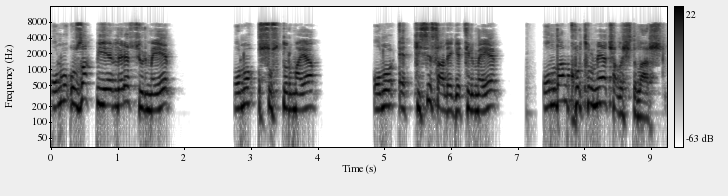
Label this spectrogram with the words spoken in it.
onu uzak bir yerlere sürmeye, onu susturmaya, onu etkisiz hale getirmeye, ondan kurtulmaya çalıştılar.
